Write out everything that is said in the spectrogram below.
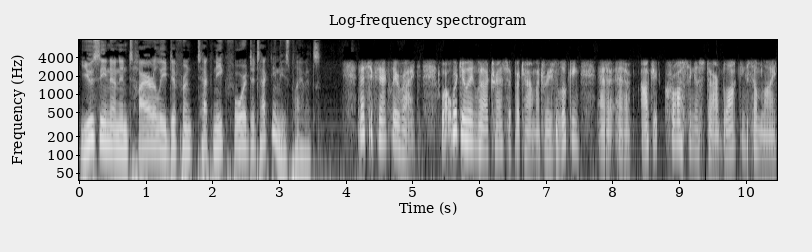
using an entirely different technique for detecting these planets. That's exactly right. What we're doing with our transit photometry is looking at a, at an object crossing a star, blocking some light,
